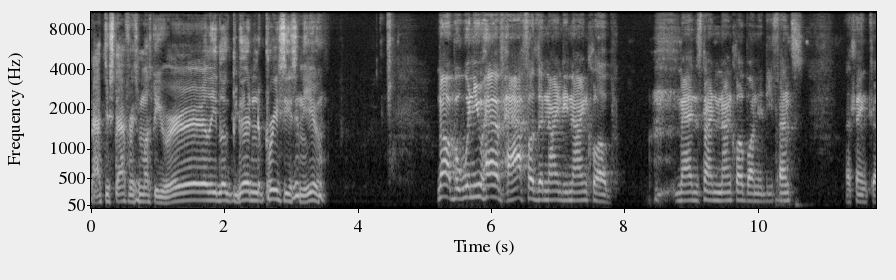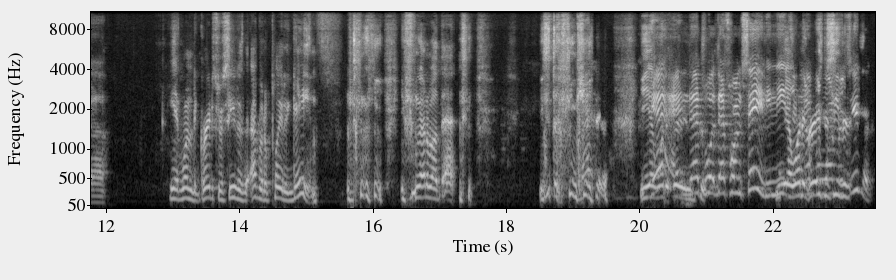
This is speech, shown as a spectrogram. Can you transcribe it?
Matthew Stafford must be really looked good in the preseason to you. No, but when you have half of the 99 club, Madden's 99 club on your defense, I think uh, he had one of the greatest receivers ever to play the game. you forgot about that? He's still, yeah, yeah and that's what that's what I'm saying. He needs yeah, one of the greatest receivers receiver.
